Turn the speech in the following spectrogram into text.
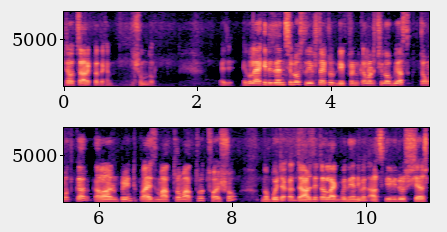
এটা হচ্ছে আরেকটা দেখেন, কি সুন্দর। এই যে, এগুলো একই ডিজাইন ছিল স্লিভসটা একটু ডিফারেন্ট কালার ছিল বিয়াস চমৎকার কালার অ্যান্ড প্রিন্ট প্রাইস মাত্র মাত্র ছয়শো নব্বই টাকা। যার যেটা লাগবে নিয়ে নেবেন। আজকে ভিডিওর শেষ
